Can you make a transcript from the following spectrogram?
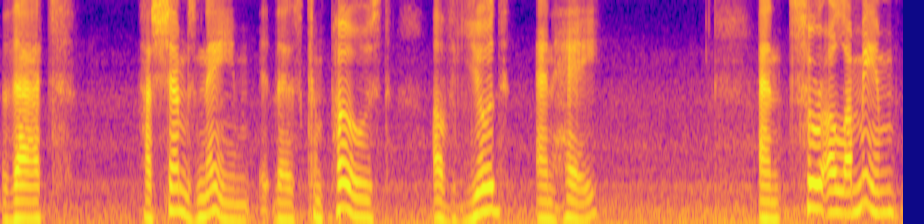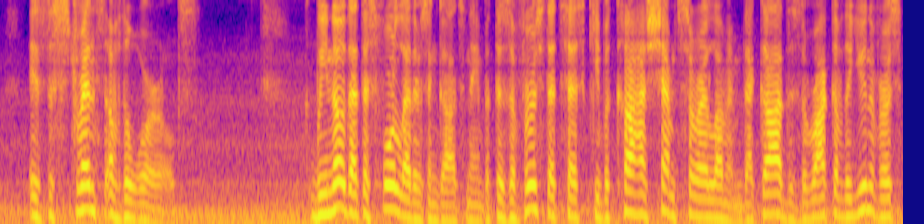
that Hashem's name is composed of Yud and Hey, and Tzur Olamim is the strength of the worlds. We know that there's four letters in God's name, but there's a verse that says Kibaka Hashem Lamim, that God is the rock of the universe,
